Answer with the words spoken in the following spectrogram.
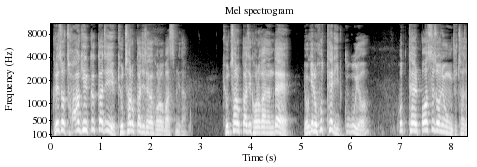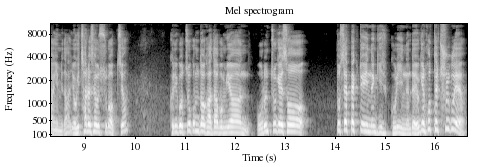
그래서 저 길 끝까지 교차로까지 제가 걸어봤습니다. 교차로까지 걸어가는데 여기는 호텔 입구고요. 호텔 버스 전용 주차장입니다. 여기 차를 세울 수가 없죠. 그리고 조금 더 가다 보면 오른쪽에서 또 setback되어 있는 골이 있는데 여기는 호텔 출구예요.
